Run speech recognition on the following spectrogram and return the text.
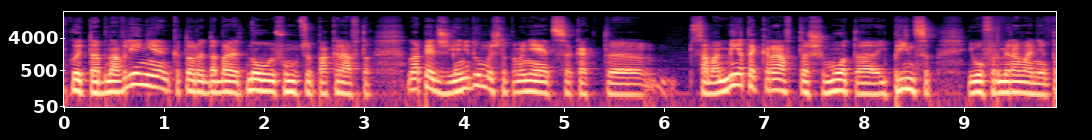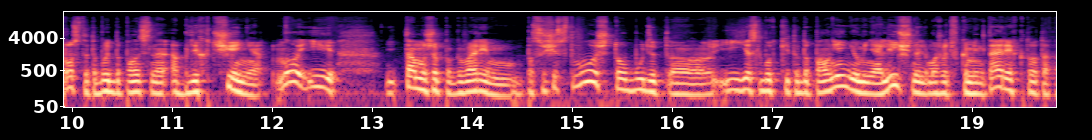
какое-то обновление, которое добавит новую функцию по крафту. Но опять же, я не думаю, что поменяется как-то сама мета крафта, шмота и принцип его формирования. Просто это будет дополнительное облегчение. Ну и и там уже поговорим по существу, что будет. Э, и если будут какие-то дополнения у меня лично, или, может быть, в комментариях кто-то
